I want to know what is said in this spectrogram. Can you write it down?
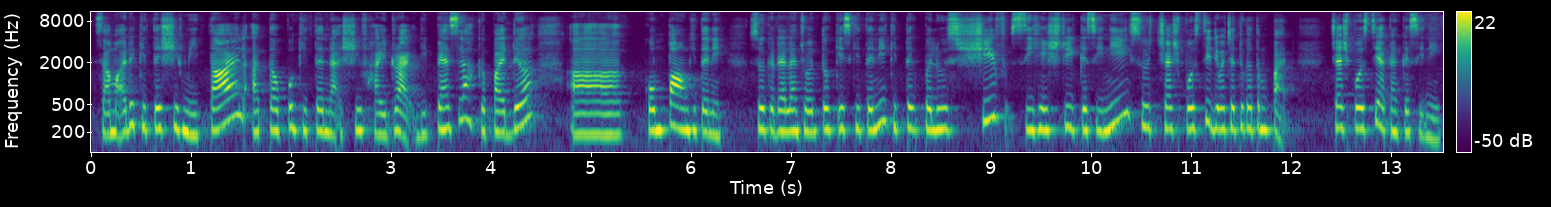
Sama ada kita shift methyl ataupun kita nak shift hydride. Depends lah kepada uh, compound kita ni. So ke dalam contoh kes kita ni kita perlu shift CH3 ke sini. So charge positif dia macam tukar tempat. Charge positif akan ke sini.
